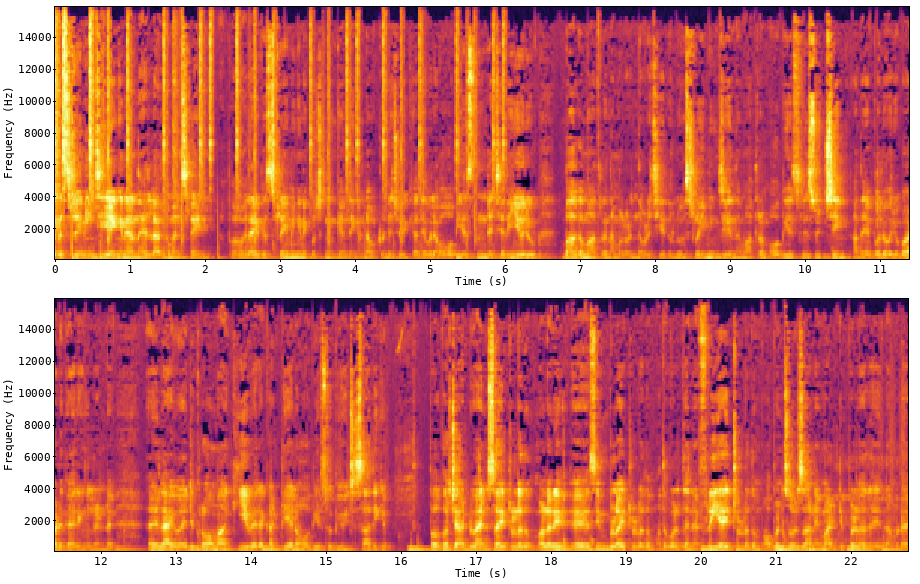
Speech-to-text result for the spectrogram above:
ലൈവ് സ്ട്രീമിംഗ് ചെയ്യുക എങ്ങനെയാണെന്ന് എല്ലാവർക്കും മനസ്സിലായി. അപ്പോൾ ലൈവ് സ്ട്രീമിങ്ങിനെ കുറിച്ച് നിങ്ങൾക്ക് എന്തെങ്കിലും ഡൗട്ട് ഉണ്ടെങ്കിൽ ചോദിക്കുക. അതേപോലെ ഒ ബി എസിന്റെ ചെറിയൊരു ഭാഗം മാത്രമേ നമ്മൾ ഇന്നിവിടെ ചെയ്തുള്ളൂ. സ്ട്രീമിംഗ് ചെയ്യുന്നത് മാത്രം. ഒ ബി എസിൽ സ്വിച്ചിങ് അതേപോലെ ഒരുപാട് കാര്യങ്ങളുണ്ട്. ലൈവായിട്ട് ക്രോമാക്കി വരെ കട്ട് ചെയ്യാൻ ഒ ബി എസ് ഉപയോഗിച്ച് സാധിക്കും. അപ്പോൾ കുറച്ച് അഡ്വാൻസ് ആയിട്ടുള്ളതും വളരെ സിമ്പിൾ ആയിട്ടുള്ളതും അതുപോലെ തന്നെ ഫ്രീ ആയിട്ടുള്ളതും ഓപ്പൺ സോഴ്സ് ആണ്. മൾട്ടിപ്പിൾ അതായത് നമ്മുടെ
